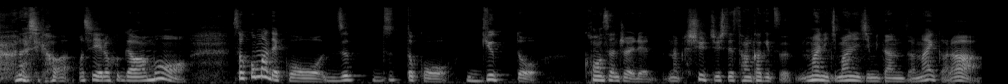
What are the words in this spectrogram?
私側？教える側もそこまでこうずずっとこうギュッとコンセントレーでなんか集中して3ヶ月毎日毎日みたいなのじゃないから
